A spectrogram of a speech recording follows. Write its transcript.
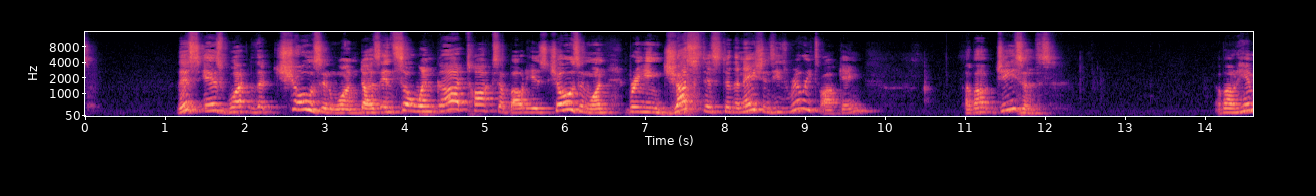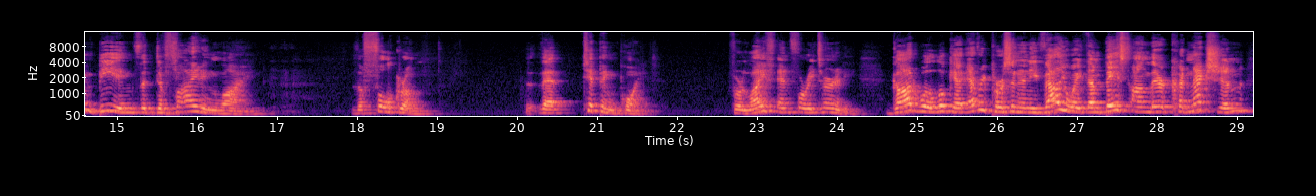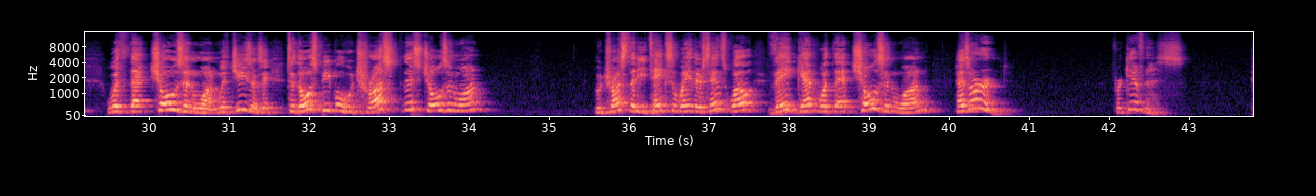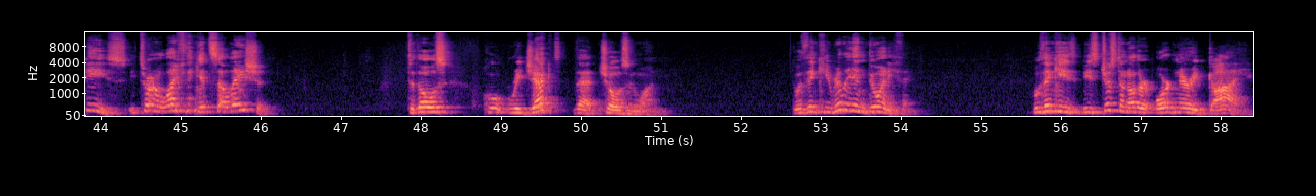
This is what the chosen one does. And so when God talks about his chosen one bringing justice to the nations, he's really talking about Jesus. About him being the dividing line, the fulcrum, that tipping point for life and for eternity. God will look at every person and evaluate them based on their connection with that chosen one, with Jesus. To those people who trust this chosen one, who trust that he takes away their sins, well, they get what that chosen one has earned forgiveness, peace, eternal life. They get salvation. To those who reject that chosen one, who think he really didn't do anything, who think he's, he's just another ordinary guy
